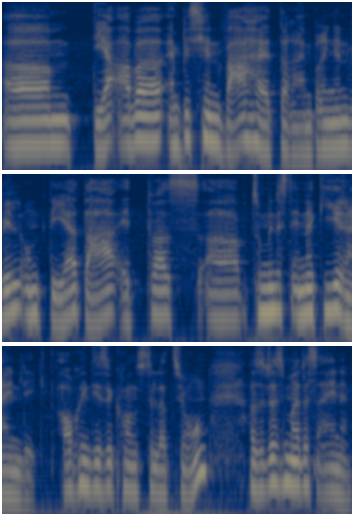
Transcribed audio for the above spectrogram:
ähm, der aber ein bisschen Wahrheit da reinbringen will und der da etwas, äh, zumindest Energie reinlegt, auch in diese Konstellation. Also das ist mal das eine.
